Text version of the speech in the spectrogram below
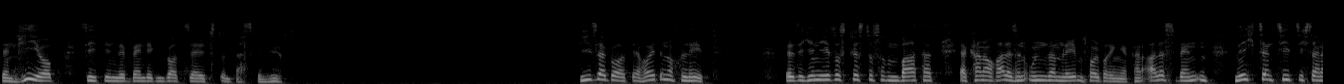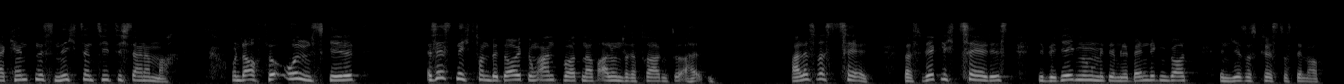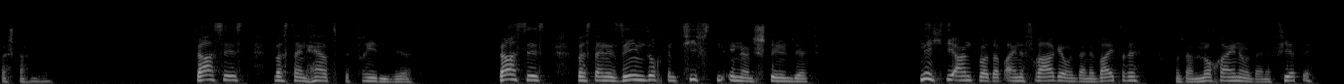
Denn Hiob sieht den lebendigen Gott selbst und das genügt. Dieser Gott, der heute noch lebt, der sich in Jesus Christus offenbart hat, er kann auch alles in unserem Leben vollbringen. Er kann alles wenden. Nichts entzieht sich seiner Kenntnis, nichts entzieht sich seiner Macht. Und auch für uns gilt, es ist nicht von Bedeutung, Antworten auf all unsere Fragen zu erhalten. Alles, was zählt, was wirklich zählt, ist die Begegnung mit dem lebendigen Gott in Jesus Christus, dem Auferstandenen. Das ist, was dein Herz befrieden wird. Das ist, was deine Sehnsucht im tiefsten Innern stillen wird. Nicht die Antwort auf eine Frage und eine weitere und dann noch eine und eine vierte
